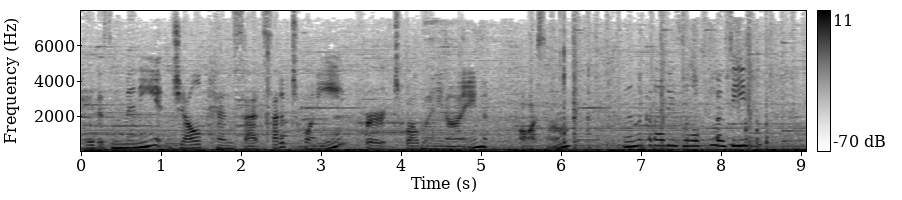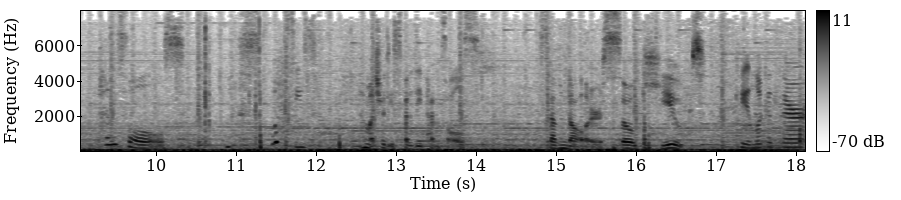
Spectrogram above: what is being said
Okay, this mini gel pen set, set of 20 for $12.99. Awesome. And look at all these little fuzzy pencils. Oopsies. How much are these fuzzy pencils? $7. So cute. Okay, look at their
